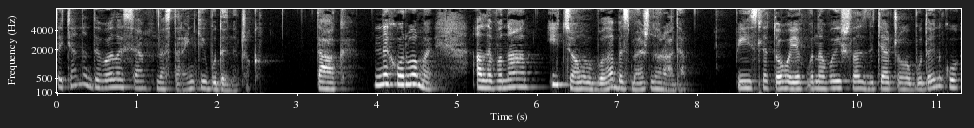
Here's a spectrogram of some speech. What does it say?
Тетяна дивилася на старенький будиночок. Так, не хороми, але вона і цьому була безмежно рада. Після того, як вона вийшла з дитячого будинку,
